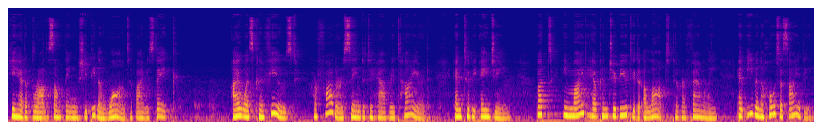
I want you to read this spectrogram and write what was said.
he had brought something she didn't want by mistake. I was confused. Her father seemed to have retired and to be aging but he might have contributed a lot to her family and even the whole society.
